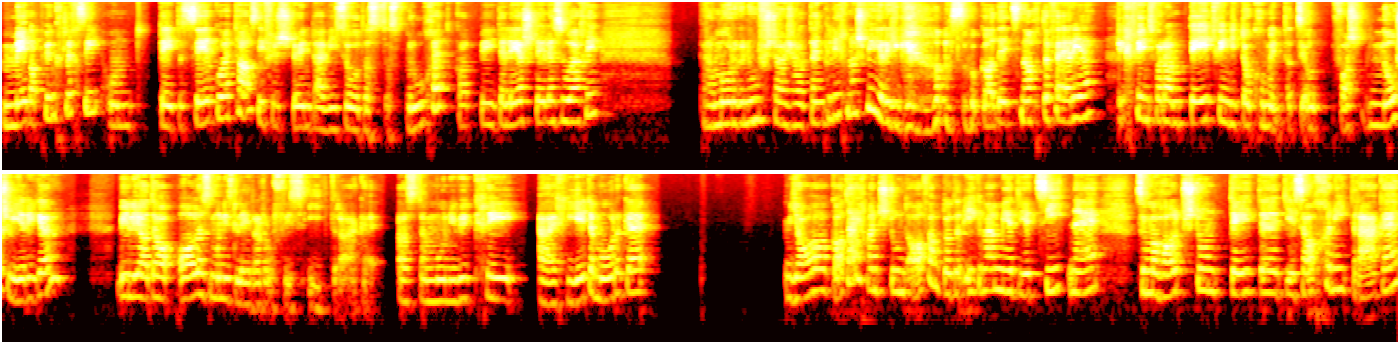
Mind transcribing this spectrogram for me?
mega pünktlich sein und dort es sehr gut haben. Sie verstehen auch, wieso dass sie das brauchen, gerade bei der Lehrstellensuche. Aber am Morgen aufstehen ist halt dann gleich noch schwierig. Also gerade jetzt nach der Ferien. Ich finde vor allem dort finde ich die Dokumentation fast noch schwieriger, weil ja da alles muss ins Lehreroffice eintragen. Also dann muss ich wirklich eigentlich jeden Morgen ja, gerade eigentlich, wenn die Stunde anfängt oder irgendwann mir die Zeit nehmen, um eine halbe Stunde dort äh, die Sachen eintragen.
